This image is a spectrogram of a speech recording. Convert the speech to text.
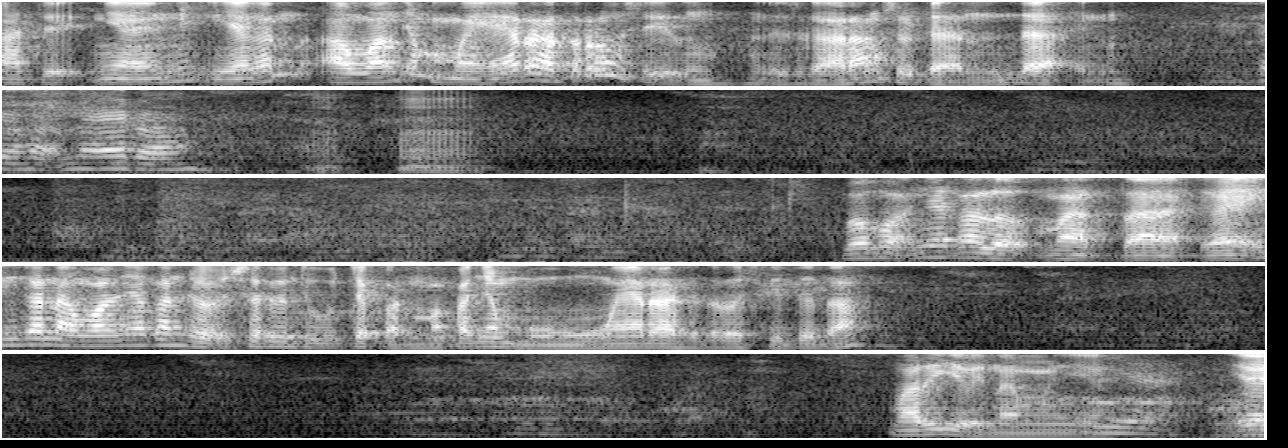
adiknya ini ya kan awalnya merah terus itu sekarang sudah enggak ini. Sudah merah. Hmm. Pokoknya kalau mata, ya ini kan awalnya kan juga sering diucek kan, makanya merah terus gitu tah. Mario ya namanya. Iya. Iya,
